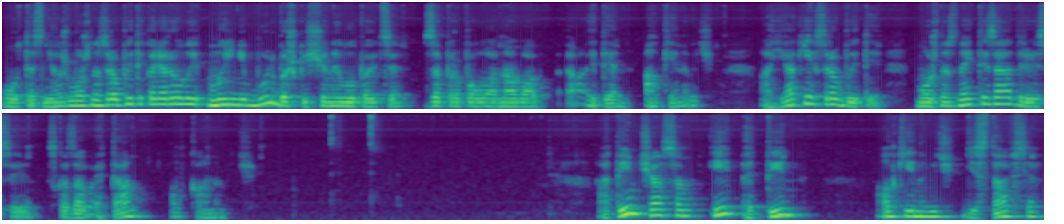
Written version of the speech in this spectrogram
О, та з нього ж можна зробити кольорові мильні бульбашки, що не лопаються, запропонував Етен Алкенович. А як їх зробити, можна знайти за адресою, сказав Етан Алканович. А тим часом і Етин Алкінович дістався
